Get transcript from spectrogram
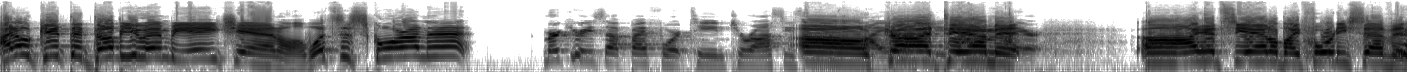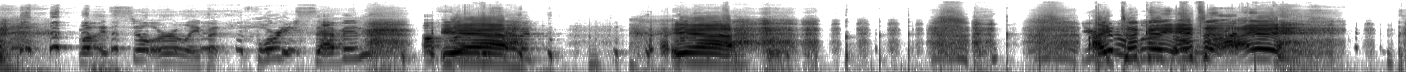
I don't get the WNBA channel. What's the score on that? Mercury's up by 14. Taurasi's Oh. God She's damn it. Uh, I had Seattle by 47. Well, it's still early, but 47? A Yeah. yeah. I took a. a It's a. I,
